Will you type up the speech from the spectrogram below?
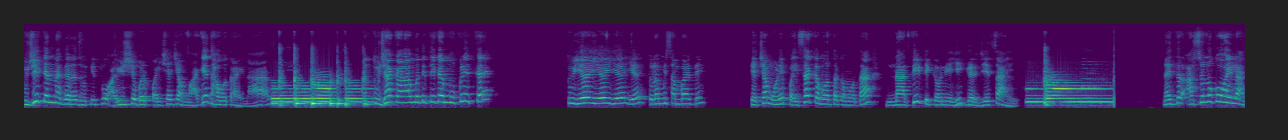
तुझी त्यांना गरज होती तू आयुष्यभर पैशाच्या मागे धावत राहिला आणि तुझ्या काळामध्ये ते काय मोकळेत का रे? तू य य य य तुला मी सांभाळते. त्याच्यामुळे पैसा कमवता कमवता नाती टिकवणे ही गरजेचं आहे. नाहीतर असं नको व्हायला.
